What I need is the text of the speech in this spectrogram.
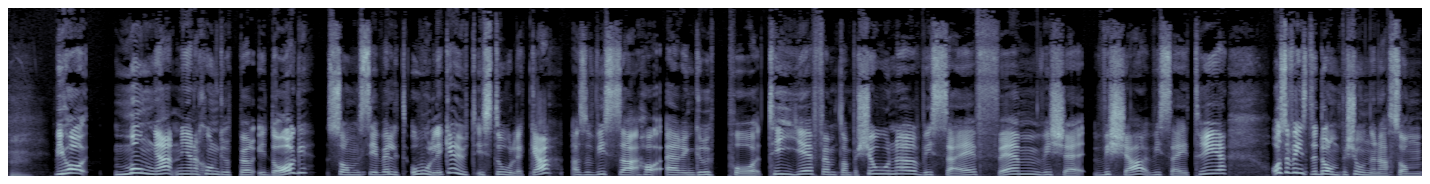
Mm. Vi har många generationgrupper idag som ser väldigt olika ut i storlekar. Alltså vissa har, är en grupp på 10-15 personer, vissa är 5, vissa, vissa, vissa är 3. Och så finns det de personerna som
